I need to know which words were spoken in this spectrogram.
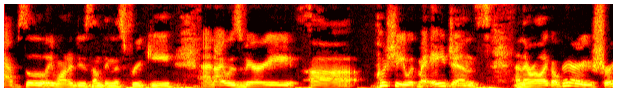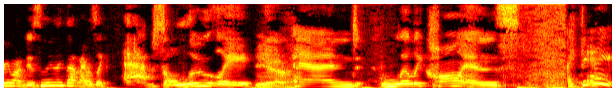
absolutely want to do something this freaky. And I was very uh, pushy with my agents and they were like, okay, are you sure you want to do something like that? And I was like, absolutely. Yeah. And Lily Collins, I think Oh. I,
